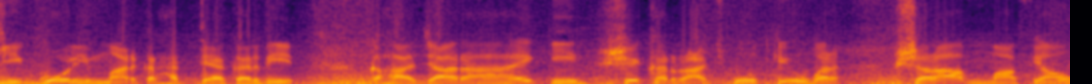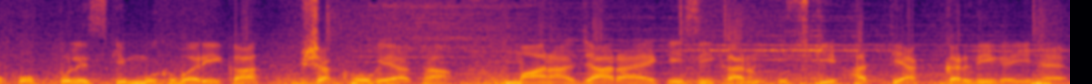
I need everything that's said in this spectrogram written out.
की गोली मारकर हत्या कर दी। कहा जा रहा है कि शेखर राजपूत के ऊपर शराब माफियाओं को पुलिस की मुखबरी का शक हो गया था। माना जा रहा है कि इसी कारण उसकी हत्या कर दी गई है।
